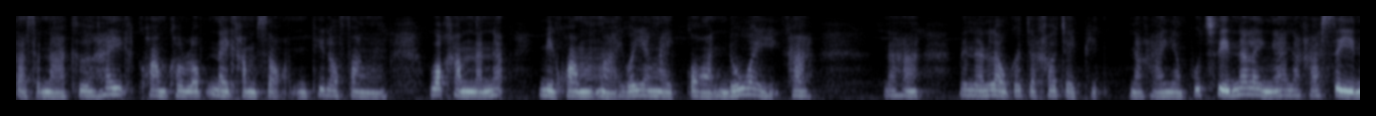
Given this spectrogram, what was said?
ศาสนาคือให้ความเคารพในคำสอนที่เราฟัง ว่าคำนั้นน่ะมีความหมายว่ายังไงก่อนด้วยค่ะนะคะไม่นั้นเราก็จะเข้าใจผิดนะคะ อย่างพูดศีลอะไรอย่างเงี้ยนะคะศีล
